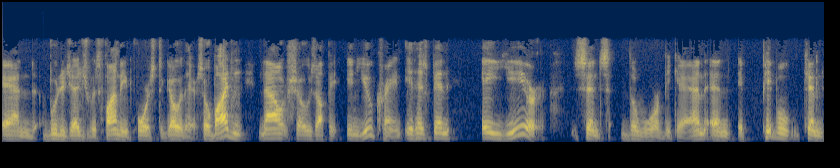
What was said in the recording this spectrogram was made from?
And Buttigieg was finally forced to go there. So Biden now shows up in Ukraine. It has been a year since the war began. And if people can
